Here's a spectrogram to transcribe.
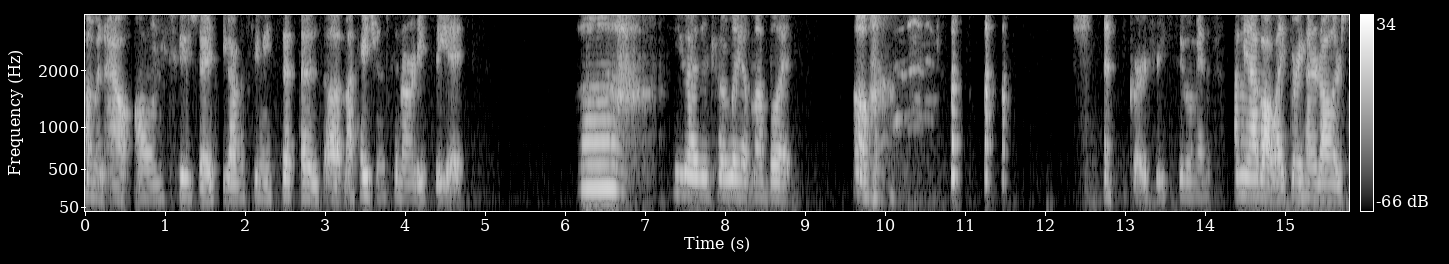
coming out on Tuesday, so y'all can see me set those up. My patrons can already see it. Uh, you guys are totally up my butt. Oh. groceries too. I mean, I mean, I bought like three hundred dollars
